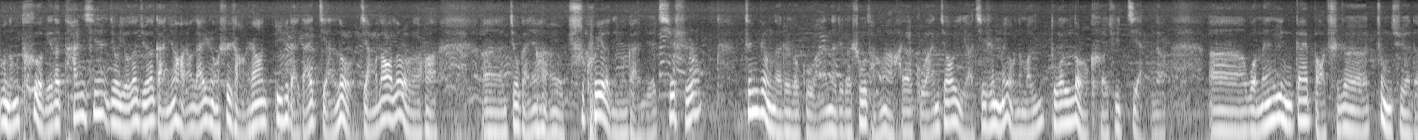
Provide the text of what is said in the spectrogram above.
不能特别的贪心，就有的觉得感觉好像来这种市场上必须得来捡漏，捡不到漏的话，嗯，就感觉好像有吃亏的那种感觉。其实。真正的这个古玩的这个收藏啊，还有古玩交易啊，其实没有那么多漏可去捡的。呃，我们应该保持着正确的、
